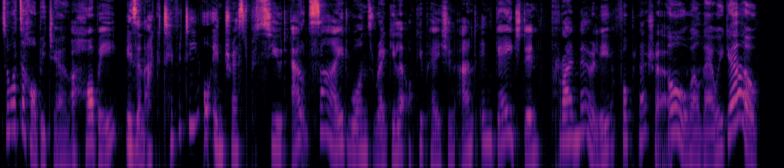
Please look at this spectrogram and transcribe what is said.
So, what's a hobby, Joe? A hobby is an activity or interest pursued outside one's regular occupation and engaged in primarily for pleasure. Oh, well, there we go.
